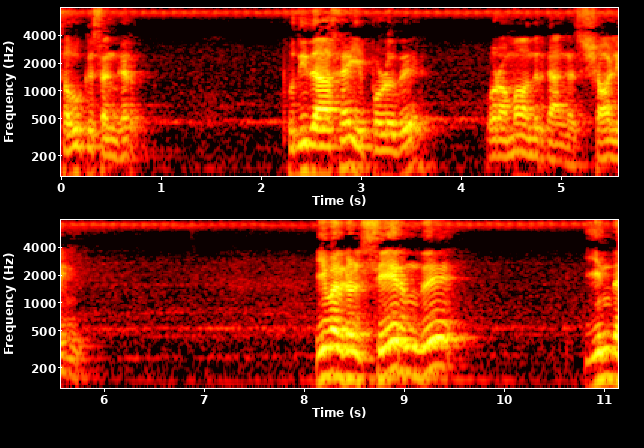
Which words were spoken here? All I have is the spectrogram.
சவுக்கு சங்கர் புதிதாக இப்பொழுது ஒரு அம்மா வந்திருக்காங்க ஷாலினி. இவர்கள் சேர்ந்து இந்த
